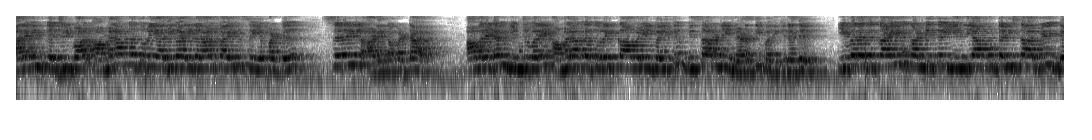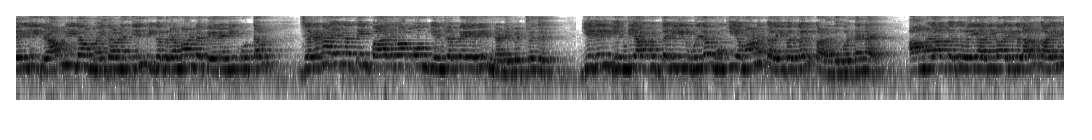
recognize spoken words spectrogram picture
அரவிந்த் கெஜ்ரிவால் அமலாக்கத்துறை அதிகாரிகளால் கைது செய்யப்பட்டு சிறையில் அடைக்கப்பட்டார். அவரிடம் இன்று வரை அமலாக்கத்துறை காவலில் வைத்து விசாரணை நடத்தி வருகிறது. இவரது கைது கண்டித்து இந்தியா கூட்டணி சார்பில் டெல்லி ராம்லீலா மைதானத்தில் மிக பிரம்மாண்ட பேரணி கூட்டம் ஜனநாயகத்தை பாதுகாப்போம் என்ற பெயரில் நடைபெற்றது. இதில் இந்தியா கூட்டணியில் உள்ள முக்கியமான தலைவர்கள் கலந்து கொண்டனர். அமலாக்கத்துறை அதிகாரிகளால் கைது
